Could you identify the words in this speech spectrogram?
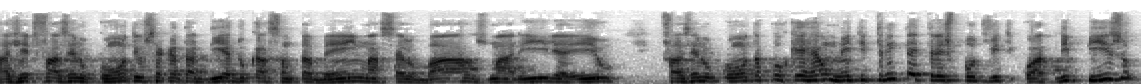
a gente fazendo conta, e o secretário de Educação também, Marcelo Barros, Marília, eu, fazendo conta, porque realmente 33,24 de piso,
